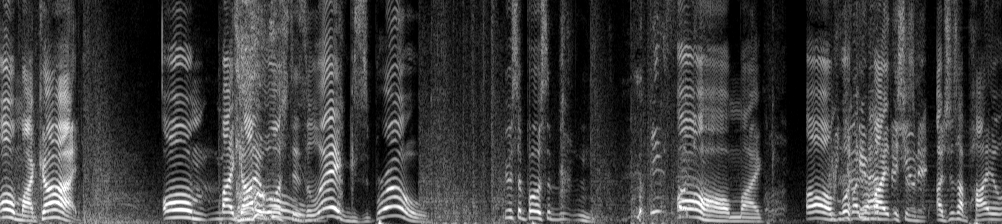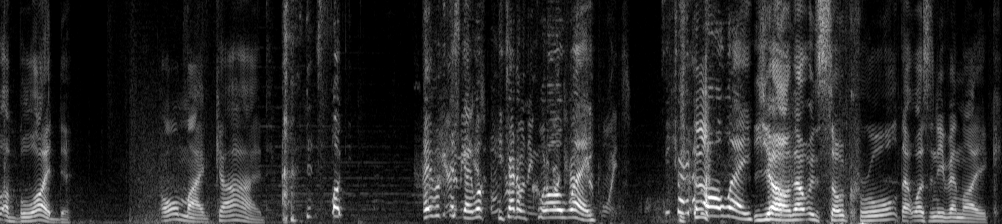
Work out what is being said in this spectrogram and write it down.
Oh my god! Oh, my guy lost his Oh. legs, bro. You're supposed to be. Oh my. Oh, look at my. happened. It's just, uh, just a pile of blood. Oh my god. it's fucking. Hey, look The at this guy. Look, he tried to overrunning crawl away. He tried to crawl away. Yo, that was so cruel. That wasn't even like.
